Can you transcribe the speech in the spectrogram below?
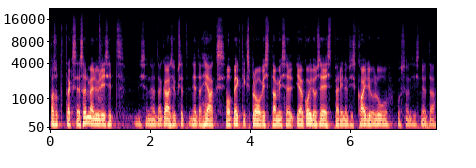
kasutatakse sõrmelülisid mis on nii-öelda ka niisugused nii-öelda heaks objektiks proovistamisel ja kolju seest pärineb siis kaljuluu, kus on siis nii-öelda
